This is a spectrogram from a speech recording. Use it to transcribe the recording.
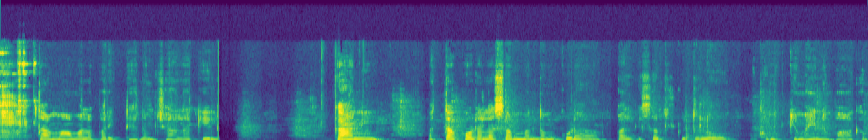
అత్తామామల పరిజ్ఞానం చాలా కీలకం. కానీ అత్తకోడల సంబంధం కూడా పల్లె సంస్కృతిలో ఒక ముఖ్యమైన భాగం.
